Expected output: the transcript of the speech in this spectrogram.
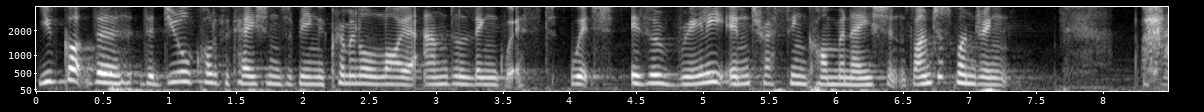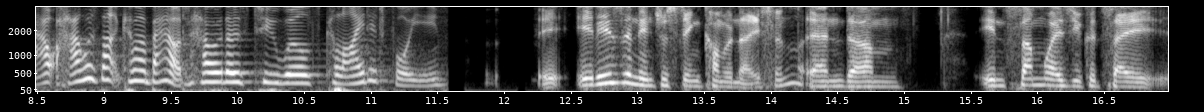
you've got the, the dual qualifications of being a criminal lawyer and a linguist, which is a really interesting combination. So, I'm just wondering how, how has that come about? How have those two worlds collided for you? it, it is an interesting combination. And um, in some ways, you could say,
